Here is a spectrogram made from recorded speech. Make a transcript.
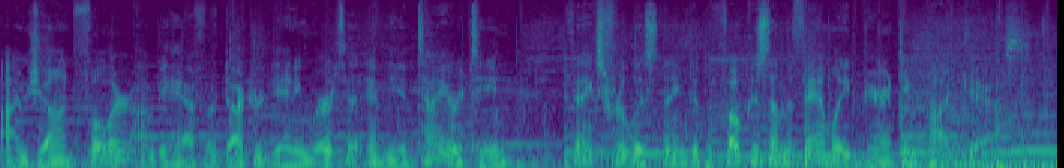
I'm John Fuller on behalf of Dr. Danny Huerta and the entire team. Thanks for listening to the Focus on the Family Parenting Podcast.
